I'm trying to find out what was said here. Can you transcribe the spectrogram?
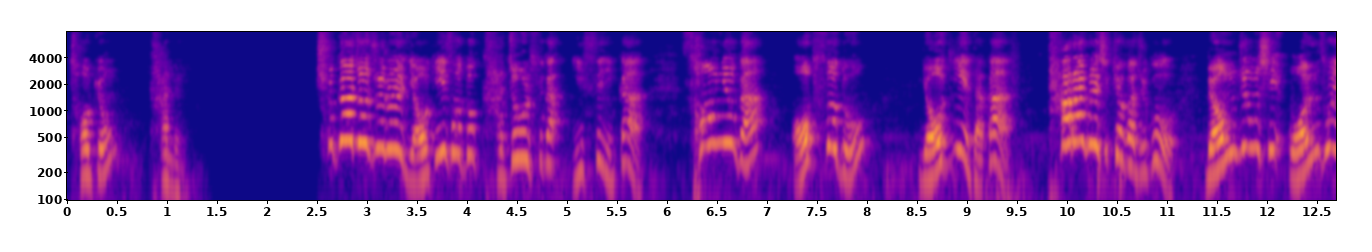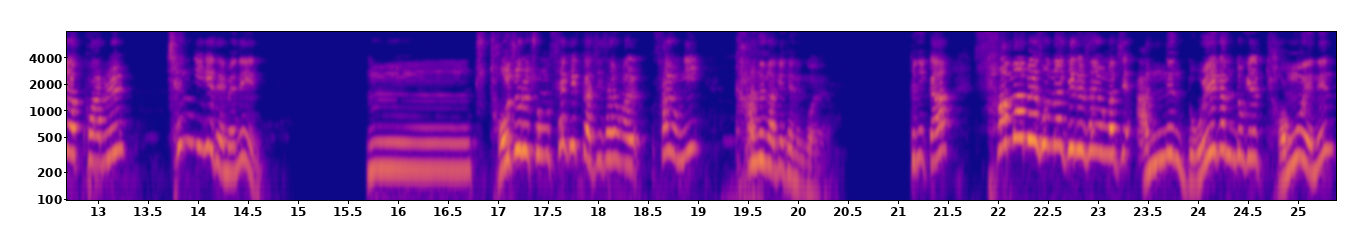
적용 가능. 추가 저주를 여기서도 가져올 수가 있으니까 성유가 없어도 여기에다가 타락을 시켜가지고 명중시 원소 약화를 챙기게 되면은 음 저주를 총 3개까지 사용할 사용이 가능하게 되는 거예요. 그러니까 삼합의 소나기를 사용하지 않는 노예 감독일 경우에는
